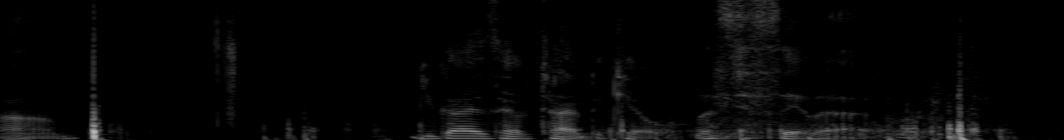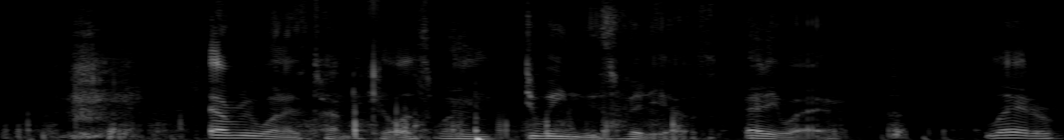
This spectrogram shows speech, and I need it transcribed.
um, you guys have time to kill. Let's just say that. Everyone has time to kill. That's why I'm doing these videos. Anyway, later.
